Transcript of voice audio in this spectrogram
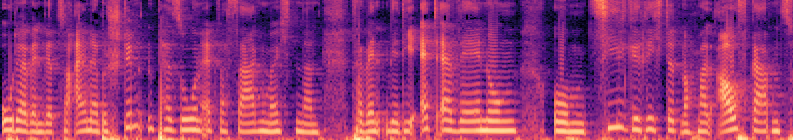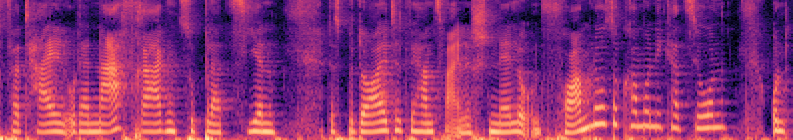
Oder wenn wir zu einer bestimmten Person etwas sagen möchten, dann verwenden wir die Ad-Erwähnung, um zielgerichtet nochmal Aufgaben zu verteilen oder Nachfragen zu platzieren. Das bedeutet, wir haben zwar eine schnelle und formlose Kommunikation und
